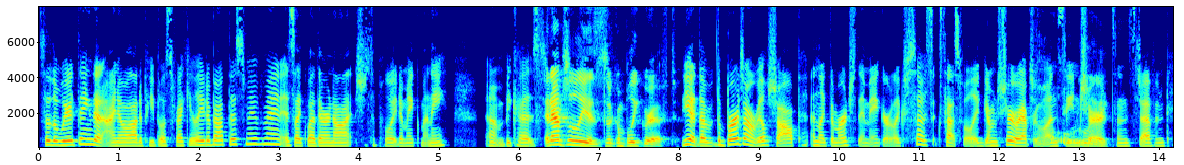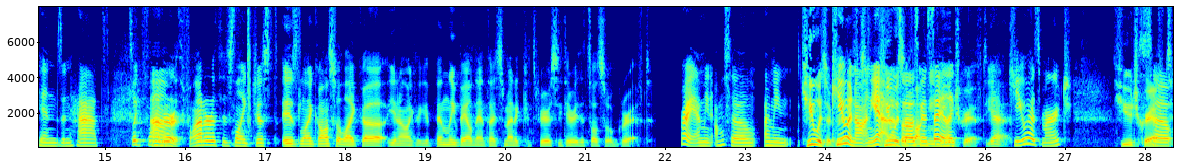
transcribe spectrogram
So the weird thing that I know a lot of people speculate about this movement is like whether or not she's a ploy to make money, um, because It absolutely is. It's a complete grift. yeah, the the birds aren't real shop, and like the merch they make are like so successful. Like I'm sure everyone's seen Totally. shirts and stuff and pins and hats. It's like flat Um, Earth. Flat Earth is like just is like also like a you know like a thinly veiled anti-Semitic conspiracy theory that's also a grift. Right. I mean, also, I mean, Q is a grift. QAnon, yeah, Q that's is what I was gonna say, huge like- grift. Yeah, Q has merch. huge grift. So,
